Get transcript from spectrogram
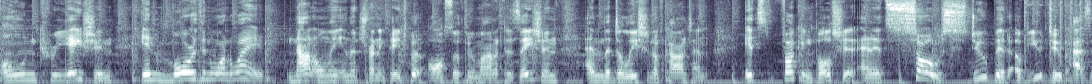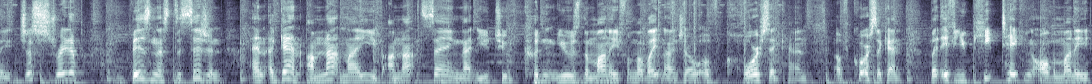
own creation in more than one way. Not only in the trending page but also through monetization and the deletion of content. It's fucking bullshit and it's so stupid of YouTube as a just straight up business decision. And again I'm not naive. I'm not saying that YouTube couldn't use the money from the late night show. Of course it can. Of course it can. But if you keep taking all the money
